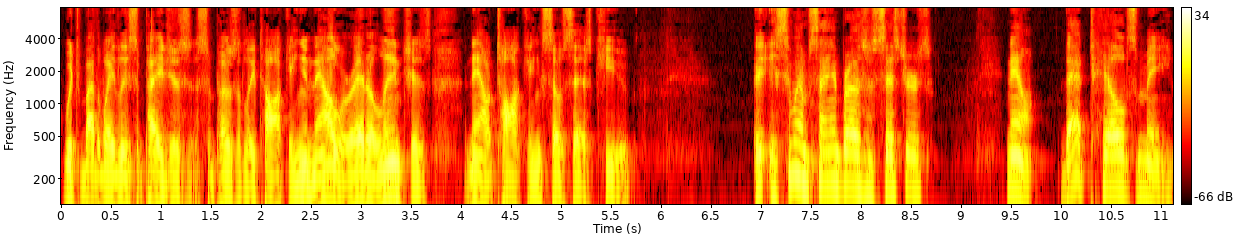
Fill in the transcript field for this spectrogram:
which, by the way, Lisa Page is supposedly talking, and now Loretta Lynch is now talking, so says Q. You see what I'm saying, brothers and sisters? Now, that tells me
